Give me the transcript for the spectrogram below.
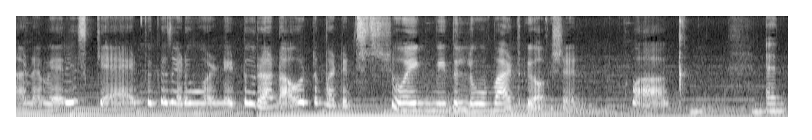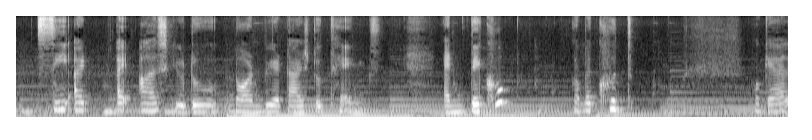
And I'm very scared because I don't want it to run out but it's showing me the low battery option. Fuck and see, I I ask you to not be attached to things. And देखो मैं खुद ओके यार,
